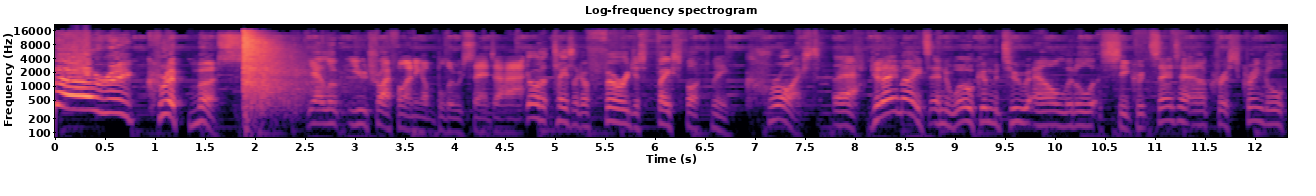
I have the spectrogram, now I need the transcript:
Merry Christmas! Yeah, look, you try finding a blue Santa hat. God, it tastes like a furry just face fucked me. Christ. Ah. G'day mates, and welcome to our little secret Santa, our Kris Kringle,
